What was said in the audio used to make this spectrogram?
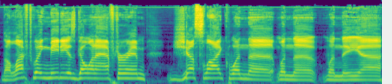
The left wing media is going after him, just like when the when the when the uh,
